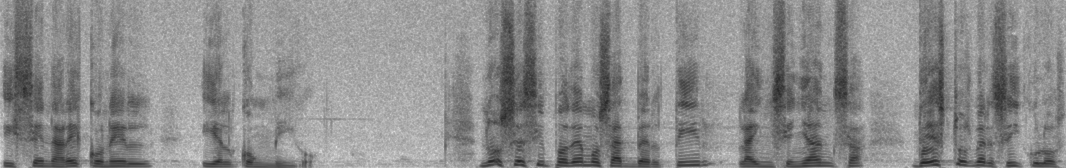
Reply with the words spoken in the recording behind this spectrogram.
y cenaré con él y él conmigo. No sé si podemos advertir la enseñanza de estos versículos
